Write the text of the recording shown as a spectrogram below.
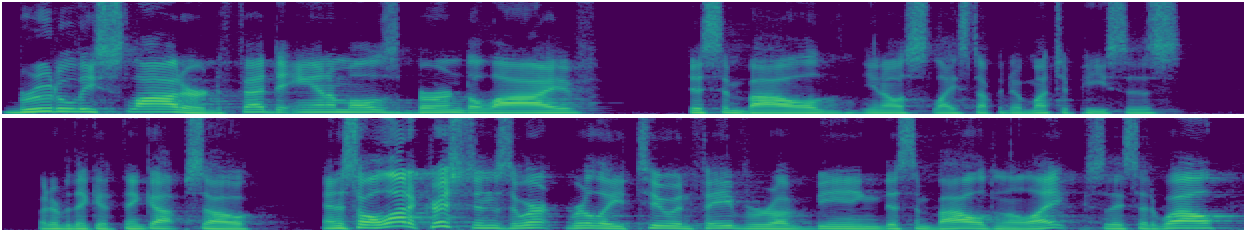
brutally slaughtered, fed to animals, burned alive, disemboweled, you know, sliced up into a bunch of pieces whatever they could think up. So, and so a lot of Christians they weren't really too in favor of being disemboweled and the like. So they said, well,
